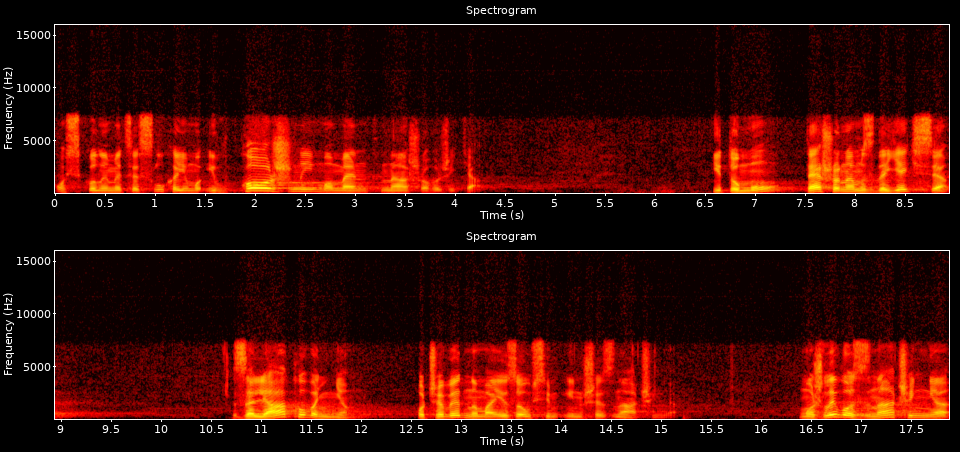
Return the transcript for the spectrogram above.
Ось коли ми це слухаємо, і в кожний момент нашого життя. І тому те, що нам здається залякуванням, очевидно, має зовсім інше значення. Можливо, значення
